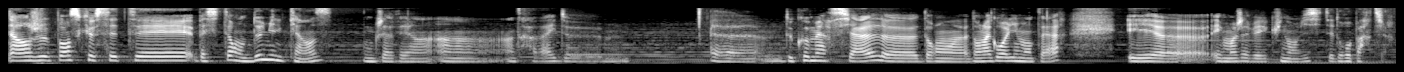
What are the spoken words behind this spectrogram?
alors je pense que c'était bah, c'était en 2015, donc j'avais un, un, un travail de euh, de commercial euh, dans, dans l'agroalimentaire et, euh, et moi j'avais qu'une envie, c'était de repartir.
